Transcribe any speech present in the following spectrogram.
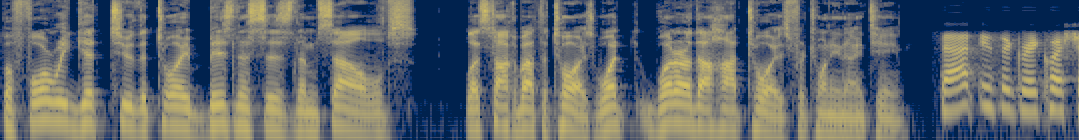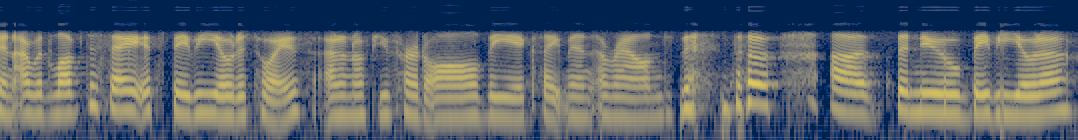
Before we get to the toy businesses themselves, let's talk about the toys. What what are the hot toys for 2019? That is a great question. I would love to say it's Baby Yoda toys. I don't know if you've heard all the excitement around the the, uh, the new Baby Yoda.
